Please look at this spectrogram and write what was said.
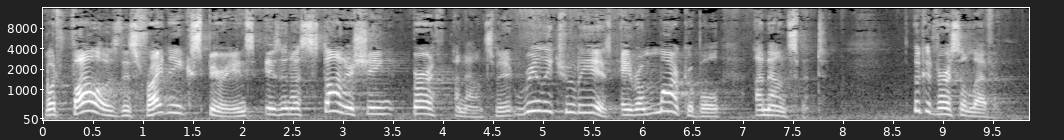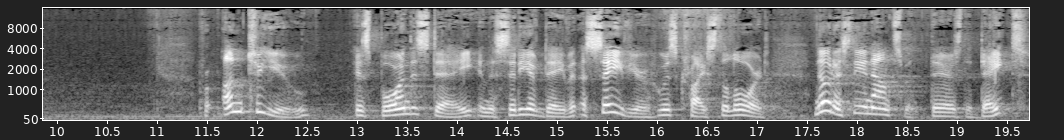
What follows this frightening experience is an astonishing birth announcement. It really, truly is a remarkable announcement. Look at verse 11. For unto you is born this day in the city of David a Savior who is Christ the Lord. Notice the announcement. There's the date,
